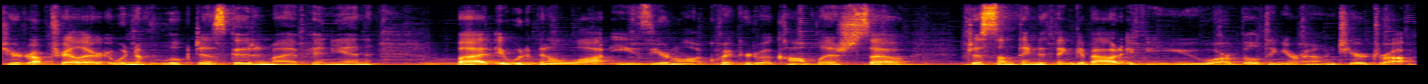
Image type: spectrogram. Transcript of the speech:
teardrop trailer, it wouldn't have looked as good in my opinion, but it would have been a lot easier and a lot quicker to accomplish. So just something to think about if you are building your own teardrop.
